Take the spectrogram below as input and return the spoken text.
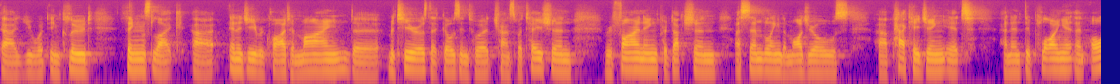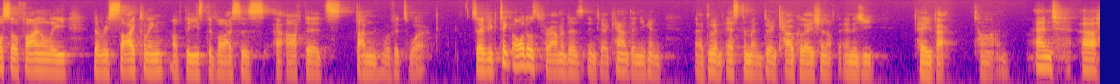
uh, you would include things like uh, energy required to mine, the materials that goes into it, transportation, refining, production, assembling the modules, packaging it, and then deploying it, and also finally the recycling of these devices uh, after it's done with its work. So if you take all those parameters into account, then you can uh, do an estimate, do a calculation of the energy payback time. And uh,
